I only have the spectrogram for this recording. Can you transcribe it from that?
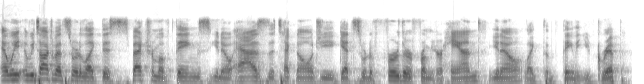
and we we talked about sort of like this spectrum of things you know as the technology gets sort of further from your hand you know like the thing that you grip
